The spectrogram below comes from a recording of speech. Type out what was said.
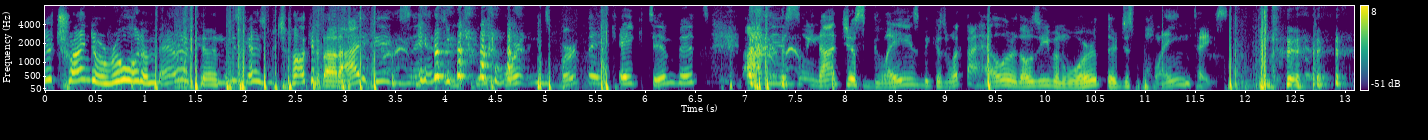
They're trying to ruin America, and these guys were talking about Ivy exams and Tim Hortons birthday cake Timbits. Obviously, not just glaze, because what the hell are those even worth? They're just plain taste.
